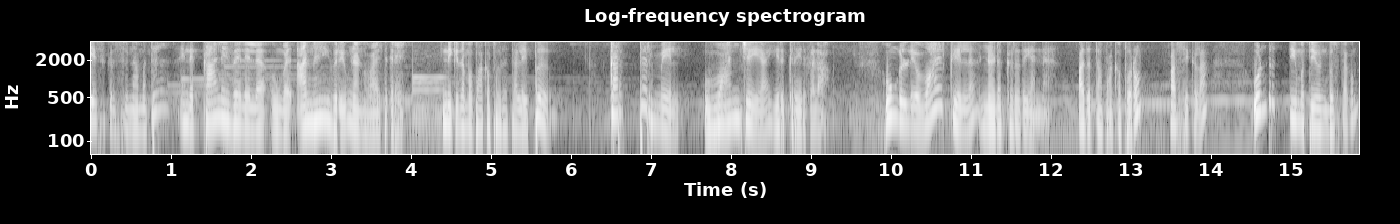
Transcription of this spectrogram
இயேசு கிறிஸ்து நாமத்தில் இந்த காலை வேலையில் உங்கள் அனைவரையும் நான் வாழ்த்துக்கிறேன் இன்னைக்கு நம்ம பார்க்க போகிற தலைப்பு கர்த்தர் மேல் வாஞ்சையா இருக்கிறீர்களா? உங்களுடைய வாழ்க்கையில் நடக்கிறது என்ன? அதை தான் பார்க்க போகிறோம் வாசிக்கலாம். ஒன்று தீமத்தையின் புஸ்தகம்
